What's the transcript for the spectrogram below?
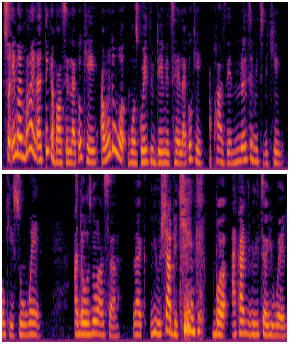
So in my mind, I think about it like, okay, I wonder what was going through David's head. Like, okay, apart they anointed me to be king. Okay, so when? And there was no answer. Like, you shall be king, but I can't really tell you when.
